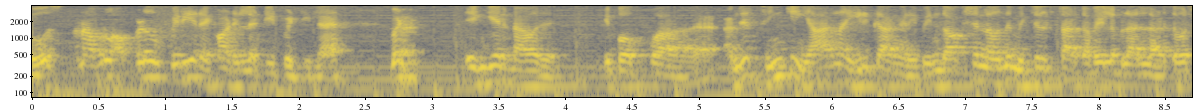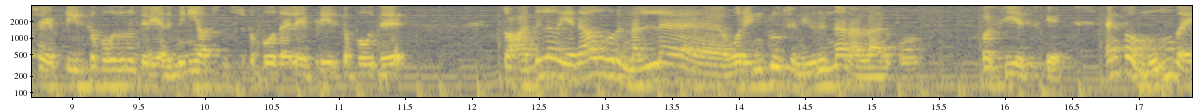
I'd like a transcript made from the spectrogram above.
goes ஆனா அவரும் அவ்வளவு பெரிய ரெக்கார்ட் இல்ல டி டுவெண்ட்டில பட் எங்க இருந்தாவது இப்போ ஐம் ஜஸ்ட் திங்கிங் யாரெல்லாம் இருக்காங்க? இப்போ இந்த ஆப்ஷன்ல வந்து மிச்சல் ஸ்டார்க் அவைலபிளா இல்ல? அடுத்த வருஷம் எப்படி இருக்க போகுதுன்னு தெரியாது. மினி ஆப்ஷன்ஸ் இருக்க போகுதா இல்ல? எப்படி இருக்க போகுது? ஸோ அதுல ஏதாவது ஒரு நல்ல ஒரு இன்க்ளூஷன் இருந்தா நல்லா இருக்கும் for CSK and for Mumbai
